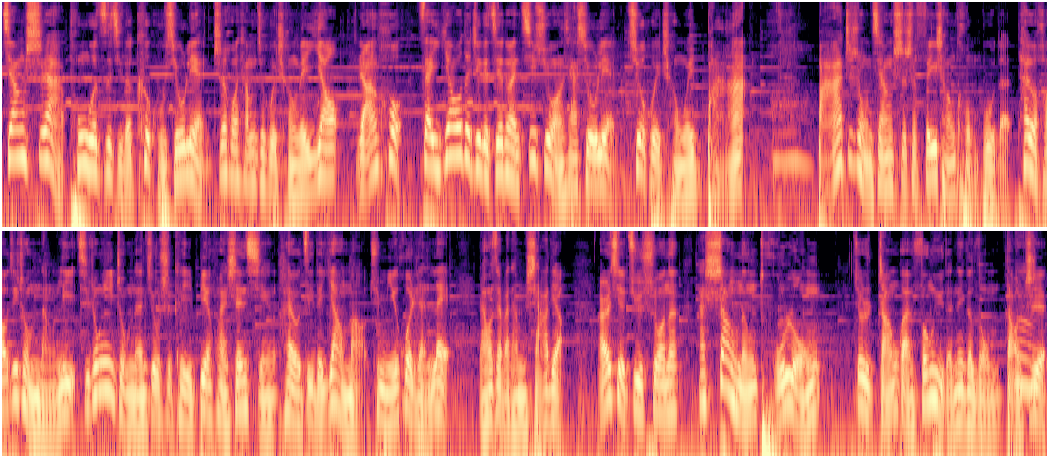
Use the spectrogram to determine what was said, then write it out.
僵尸啊，通过自己的刻苦修炼之后，他们就会成为妖，然后在妖的这个阶段继续往下修炼，就会成为拔。拔这种僵尸是非常恐怖的，它有好几种能力，其中一种呢就是可以变换身形，还有自己的样貌去迷惑人类，然后再把他们杀掉。而且据说呢，它上能屠龙，就是掌管风雨的那个龙，导致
